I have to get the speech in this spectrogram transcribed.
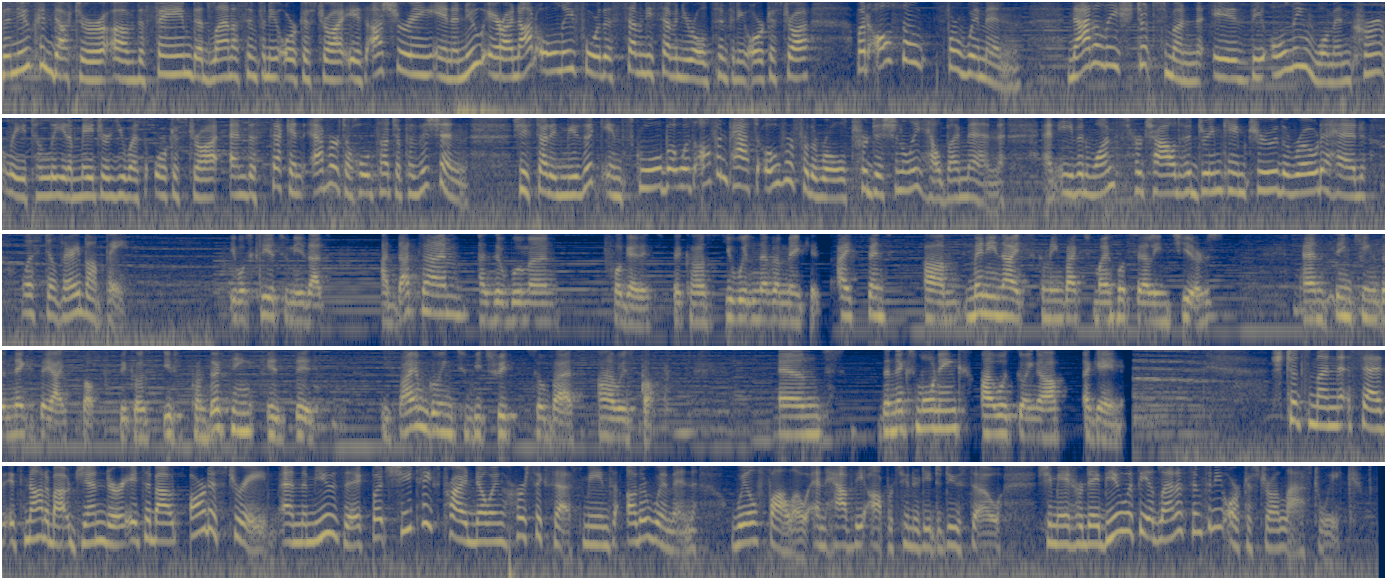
The new conductor of the famed Atlanta Symphony Orchestra is ushering in a new era not only for the 77 year old symphony orchestra, but also for women. Nathalie Stutzmann is the only woman currently to lead a major U.S. orchestra and the second ever to hold such a position. She studied music in school but was often passed over for the role traditionally held by men. And even once her childhood dream came true, the road ahead was still very bumpy it was clear to me that at that time, as a woman, forget it because you will never make it. I spent um, many nights coming back to my hotel in tears and thinking the next day I stop because if conducting is this, if I am going to be treated so bad, I will stop. And the next morning, I was going up again. Stutzmann says it's not about gender, it's about artistry and the music, but she takes pride knowing her success means other women will follow and have the opportunity to do so. She made her debut with the Atlanta Symphony Orchestra last week.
